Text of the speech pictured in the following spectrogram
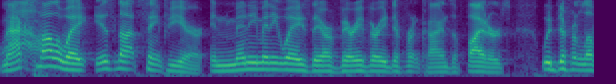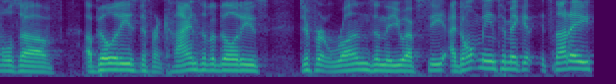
Max Holloway is not St. Pierre. In many, many ways, they are very, very different kinds of fighters with different levels of abilities, different kinds of abilities, different runs in the UFC. I don't mean to make it, it's not a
